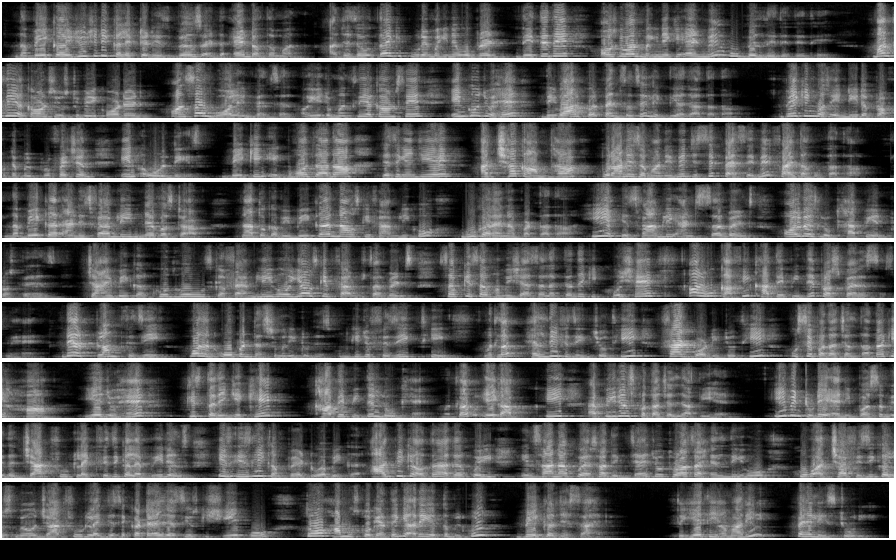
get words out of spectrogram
The baker usually collected his bills at the end of the month आज जैसे होता है कि पूरे महीने वो ब्रेड देते थे, और उसके बाद महीने के एंड में वो बिल दे देते थे। Monthly accounts used to be recorded on some wall in pencil और ये जो मंथली अकाउंट्स है इनको जो है दीवार पर पेंसिल से लिख दिया जाता था। Baking was indeed a profitable profession in old days baking एक बहुत ज़्यादा, जैसे कहिए अच्छा काम था पुराने जमाने में, जिससे पैसे में फ़ायदा होता था। The baker and his family never starve ना तो कभी बेकर ना उसकी फैमिली को भूखा रहना पड़ता था। He his family and servants always look happy and prosperous चाहे बेकर खुद हो, उसका फैमिली हो, या उसके सर्वेंट्स सबके सब हमेशा ऐसा लगता था कि खुश हैं और वो काफ़ी खाते पीते प्रोस्पेरस में हैं। Their plump physique was an open testimony to this उनकी जो फिजिक थी मतलब हेल्दी फिजिक जो थी फैट बॉडी जो थी उससे पता चलता था कि हाँ ये जो है किस तरीके के खाते पीते लोग हैं। मतलब एक आपकी अपीयरेंस पता चल जाती है। Even today, any person with a jackfruit-like physical appearance is easily compared to a baker. आज भी क्या होता है अगर कोई इंसान आपको ऐसा दिख जाए जो थोड़ा सा हेल्दी हो खूब अच्छा फ़िज़िकल उसमें हो जैक फ्रूट लाइक जैसे कटहल जैसी उसकी शेप हो तो हम उसको कहते हैं कि अरे ये तो बिल्कुल बेकर जैसा है। तो ये थी हमारी पहली स्टोरी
